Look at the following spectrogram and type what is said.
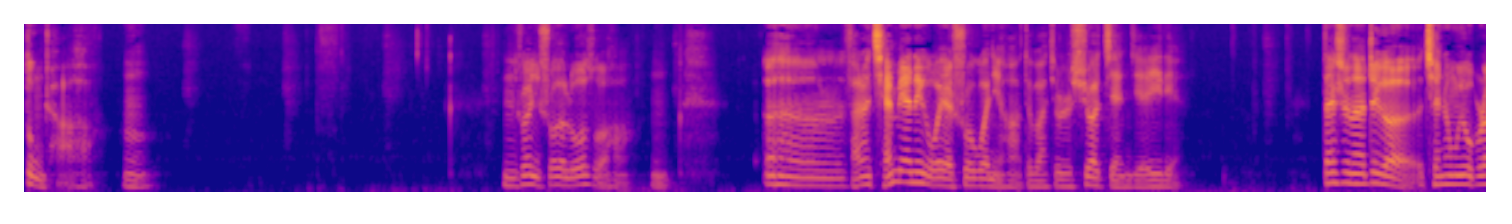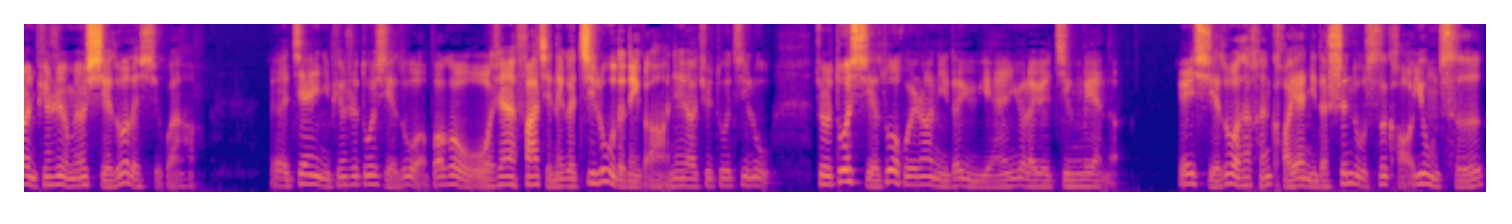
洞察哈，嗯。你说你说的啰嗦哈，嗯嗯，反正前边那个我也说过你哈，对吧？就是需要简洁一点。但是呢，这个前程无忧，不知道你平时有没有写作的习惯哈？呃，建议你平时多写作，包括我现在发起那个记录的那个啊，你也要去多记录，就是多写作会让你的语言越来越精炼的，因为写作它很考验你的深度思考、用词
